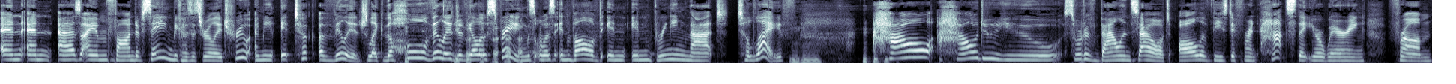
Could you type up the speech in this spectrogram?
And and as I am fond of saying because it's really true, I mean it took a village, like the whole village of Yellow Springs was involved in in bringing that to life. Mm-hmm. How how do you sort of balance out all of these different hats that you're wearing from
